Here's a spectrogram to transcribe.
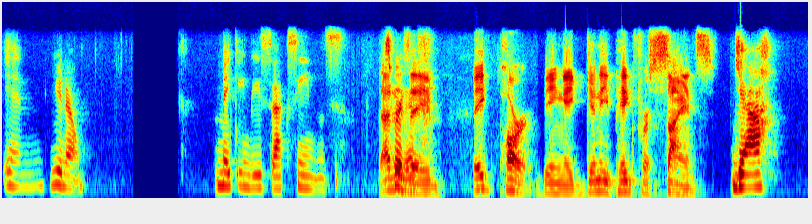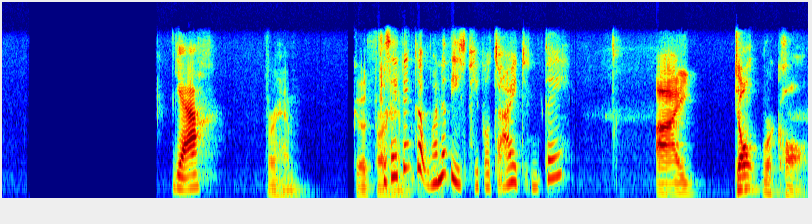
in, you know, making these vaccines. That is of. a big part being a guinea pig for science Yeah. Yeah. for him. Good for him. Because. I think that one of these people died, didn't they? I don't recall.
